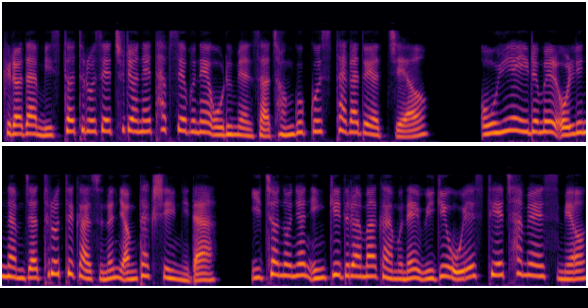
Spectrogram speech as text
그러다 미스터 트롯에 출연해 탑7에 오르면서 전국구 스타가 되었지요. 5위의 이름을 올린 남자 트로트 가수는 영탁 씨입니다. 2005년 인기 드라마 가문의 위기 OST에 참여했으며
